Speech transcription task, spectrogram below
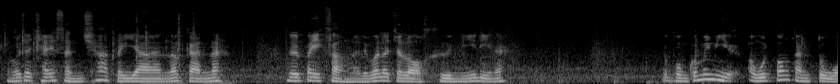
ผมก็จะใช้สัญชาตญาณแล้วกันนะ เดินไปอีกฝั่งเลยหรือว่าเราจะรอคืนนี้ดีนะแต่ผมก็ไม่มีอาวุธป้องกันตัว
